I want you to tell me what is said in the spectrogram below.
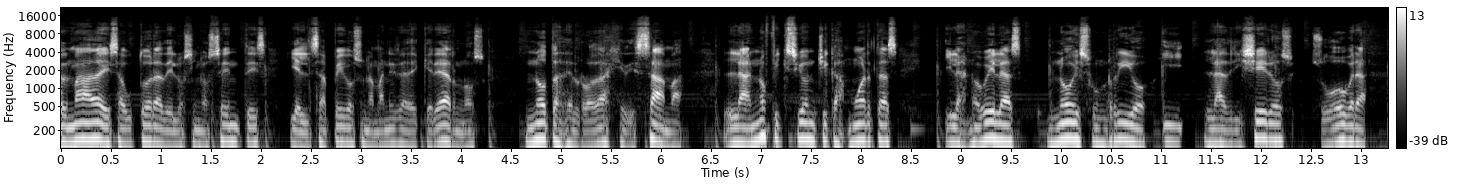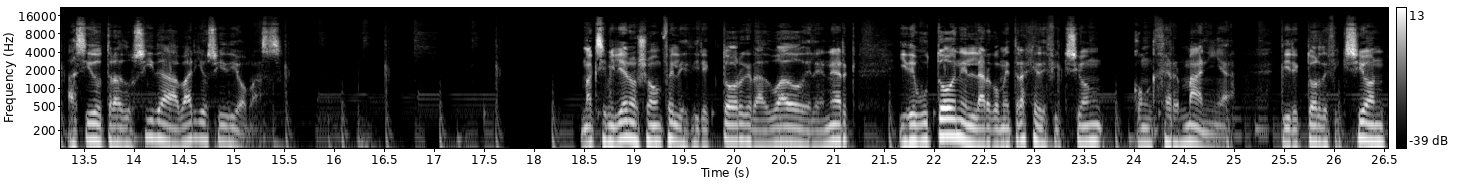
Almada es autora de Los Inocentes y El desapego es una manera de querernos, notas del rodaje de Sama, la no ficción Chicas Muertas y las novelas No es un río y Ladrilleros, su obra ha sido traducida a varios idiomas. Maximiliano Schoenfeld es director graduado de la ENERC y debutó en el largometraje de ficción con Germania, director de ficción,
